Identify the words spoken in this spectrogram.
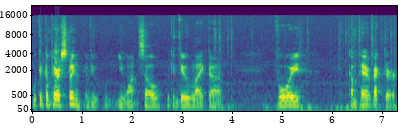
we could compare a string if you you want. So we can do like uh, void compare vector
